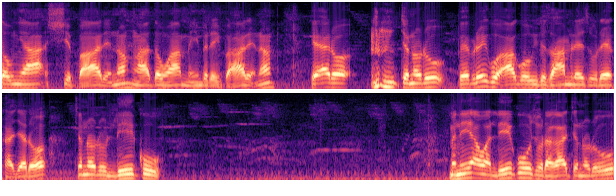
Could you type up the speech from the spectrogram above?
3ည8ပါတဲ့နော်9 3က main break ပါတဲ့နော်ကဲအဲ့တော့ကျွန်တော်တို့ဘယ် break ကိုအားကိုပြီးကစားမလဲဆိုတဲ့အခါကျတော့ကျွန်တော်တို့၄ကိုမနေ့က၄ကိုဆိုတာကကျွန်တော်တို့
